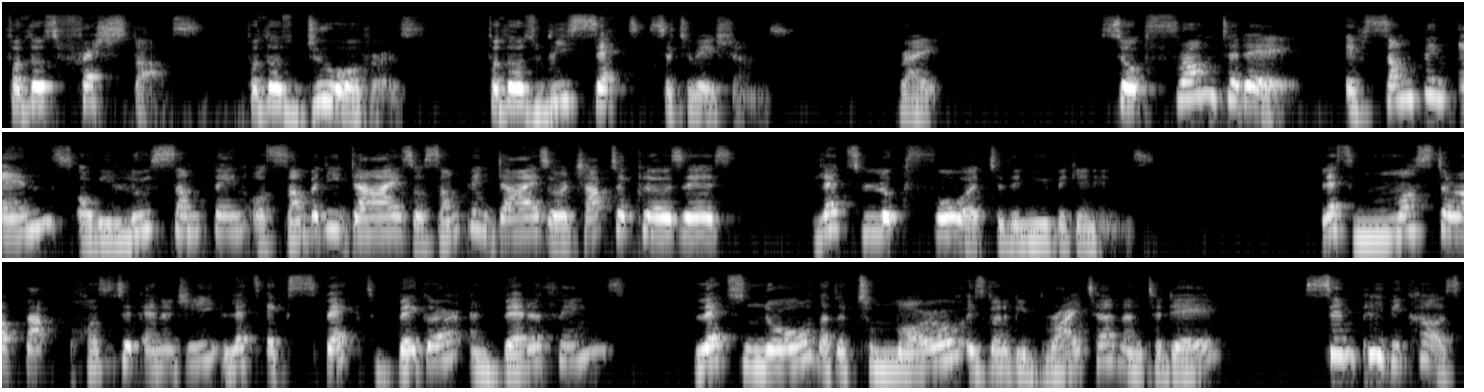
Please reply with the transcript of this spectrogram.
for those fresh starts, for those do overs, for those reset situations, right? So from today, if something ends or we lose something or somebody dies or something dies or a chapter closes, let's look forward to the new beginnings. Let's muster up that positive energy. Let's expect bigger and better things. Let's know that the tomorrow is going to be brighter than today simply because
